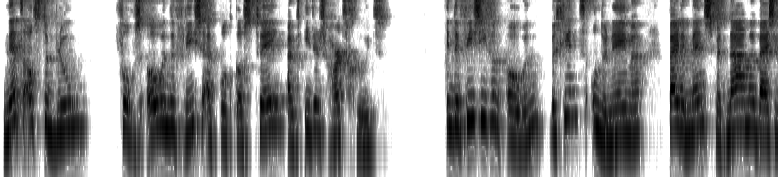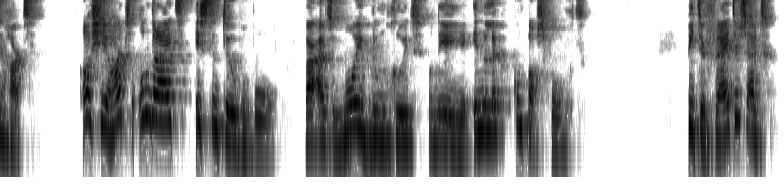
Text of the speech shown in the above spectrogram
Net als de bloem, volgens Owen de Vries uit podcast 2, uit ieders hart groeit. In de visie van Owen begint ondernemen bij de mens met name bij zijn hart. Als je je hart omdraait, is het een tulpenbol, waaruit een mooie bloem groeit wanneer je je innerlijk kompas volgt. Pieter Vrijters uit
